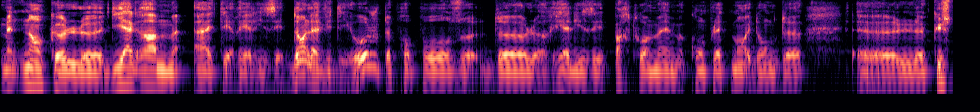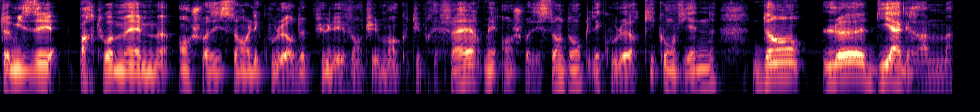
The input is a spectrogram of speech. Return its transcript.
Maintenant que le diagramme a été réalisé dans la vidéo, je te propose de le réaliser par toi-même complètement et donc de euh, le customiser par toi-même en choisissant les couleurs de pull éventuellement que tu préfères, mais en choisissant donc les couleurs qui conviennent dans le diagramme.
